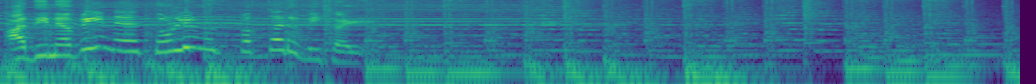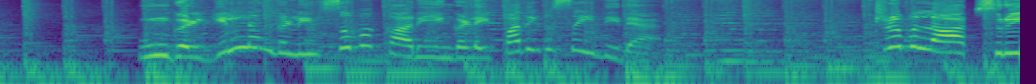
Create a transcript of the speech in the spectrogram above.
அதிநவீன தொழில்நுட்ப கருவிகள். உங்கள் இல்லங்களின் சுப காரியங்களை பதிவு செய்திட. Triple R Sri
